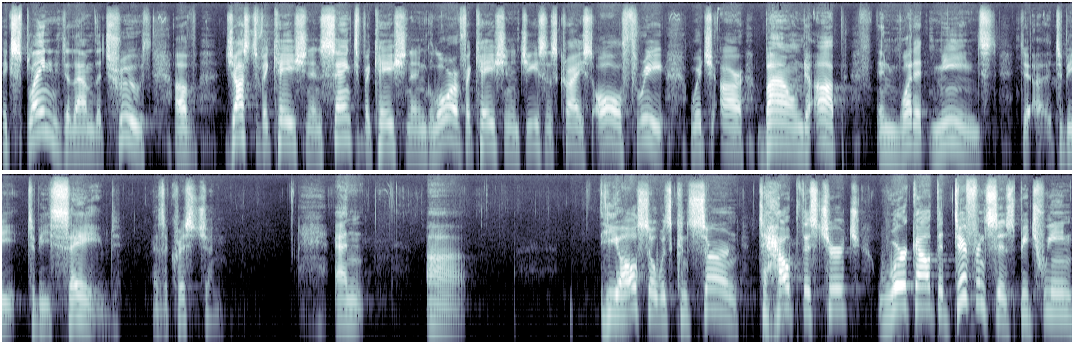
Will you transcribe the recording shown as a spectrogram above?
explaining to them the truth of justification and sanctification and glorification in Jesus Christ, all three which are bound up in what it means to, uh, to, be, to be saved as a Christian. And uh, he also was concerned to help this church work out the differences between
